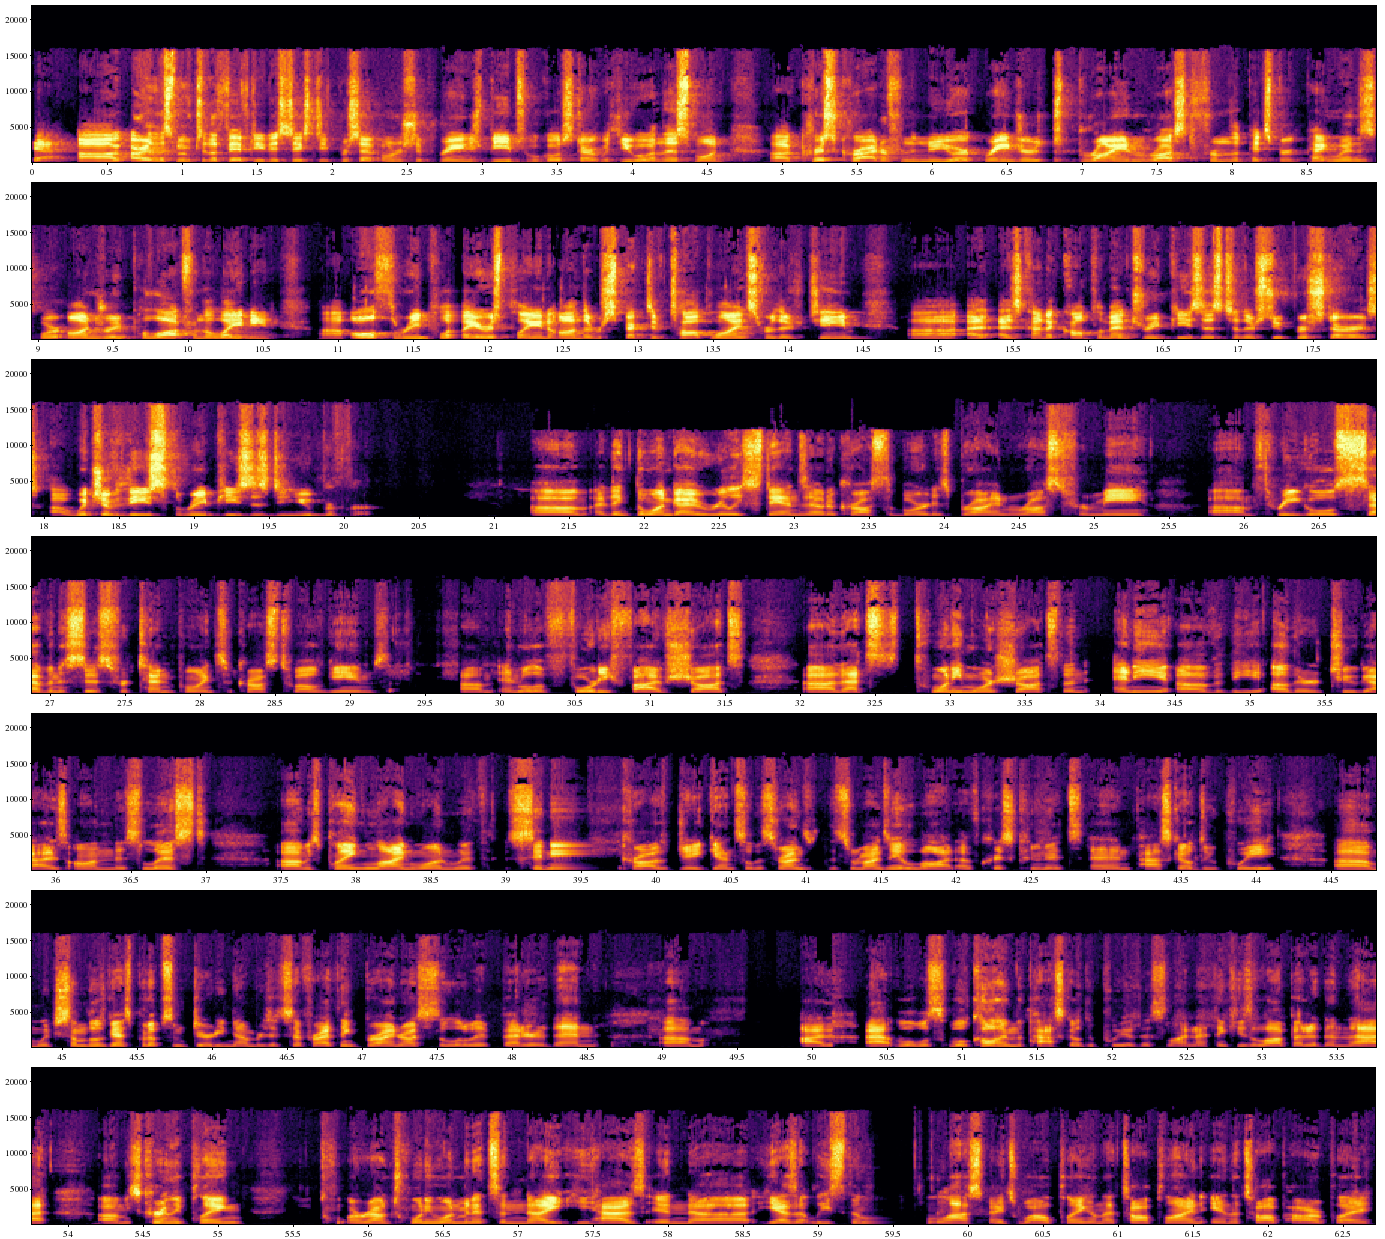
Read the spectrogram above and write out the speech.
Yeah. Uh, all right. Let's move to the 50 to 60% ownership range. Beebs, we'll go start with you on this one. Uh, Chris Kreider from the New York Rangers, Bryan Rust from the Pittsburgh Penguins, or Ondrej Palat from the Lightning. Uh, all three players playing on the respective top lines for their team uh, as, kind of complementary pieces to their superstars. Uh, which of these three pieces do you prefer? Um, I think the one guy who really stands out across the board is Bryan Rust for me. Um, three goals, seven assists for 10 points across 12 games um, and roll of 45 shots. Uh, that's 20 more shots than any of the other two guys on this list. Um, he's playing line one with Sidney Crosby, Jake Guentzel. This reminds, this reminds me a lot of Chris Kunitz and Pascal Dupuis, um, which some of those guys put up some dirty numbers, except for I think Bryan Rust is a little bit better than um, I, uh, well, well, we'll call him the Pascal Dupuis of this line. I think he's a lot better than that. Um, he's currently playing t- around 21 minutes a night. He has in uh, he has at least in last nights while playing on that top line and the top power play.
